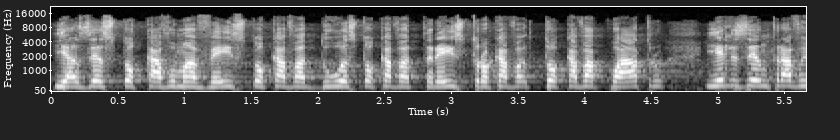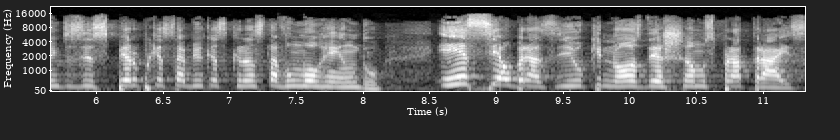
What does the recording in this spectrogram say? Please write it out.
E às vezes tocava uma vez, tocava duas, tocava três, tocava, tocava quatro, e eles entravam em desespero porque sabiam que as crianças estavam morrendo. Esse é o Brasil que nós deixamos para trás.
